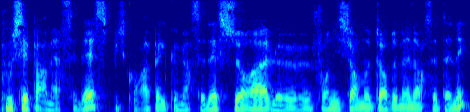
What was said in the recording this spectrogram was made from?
poussé par Mercedes, puisqu'on rappelle que Mercedes sera le fournisseur moteur de Manor cette année.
